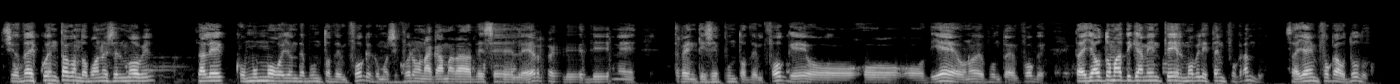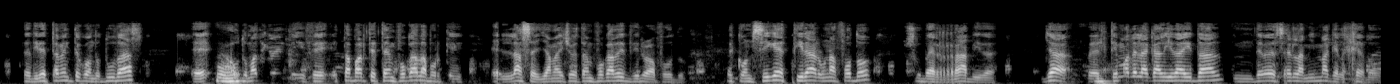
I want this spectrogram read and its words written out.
si os dais cuenta, cuando pones el móvil, sale como un mogollón de puntos de enfoque, como si fuera una cámara DSLR que tiene 36 puntos de enfoque o, o, 10 o 9 puntos de enfoque. Entonces ya automáticamente el móvil está enfocando. O sea, ya ha enfocado todo. Entonces, directamente cuando tú das, eh, automáticamente dice, esta parte está enfocada porque el láser ya me ha dicho que está enfocada y tiro la foto. Consigue consigues tirar una foto súper rápida. Ya, el tema de la calidad y tal mm, debe de ser la misma que el G2.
